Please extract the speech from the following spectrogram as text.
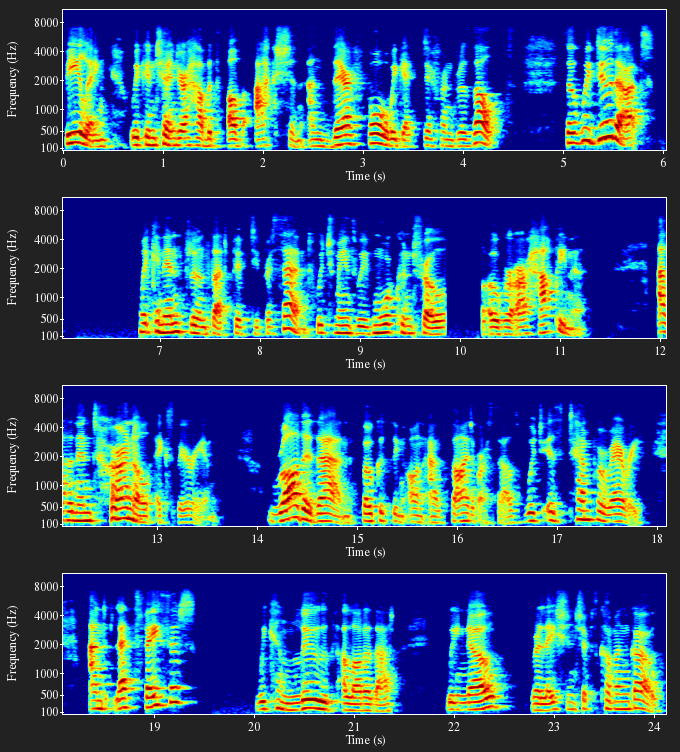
feeling, we can change our habits of action, and therefore we get different results. So if we do that, we can influence that 50%, which means we've more control over our happiness as an internal experience rather than focusing on outside of ourselves, which is temporary. And let's face it, we can lose a lot of that. We know relationships come and go,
